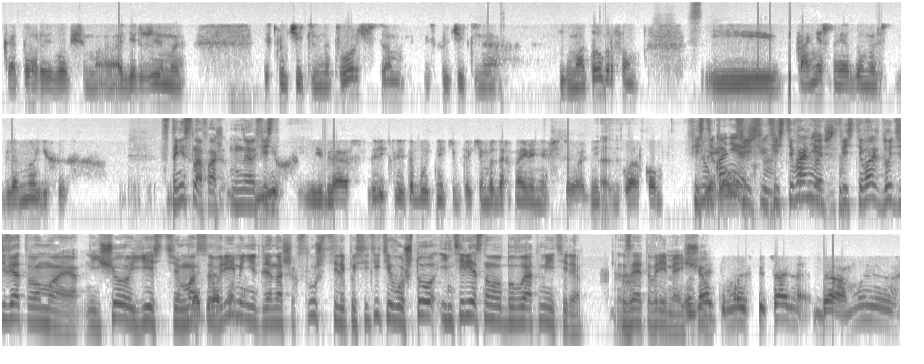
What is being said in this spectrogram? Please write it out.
которые, в общем, одержимы исключительно творчеством, исключительно кинематографом. И, конечно, я думаю, для многих их Станислав, аж фест... и для зрителей это будет неким таким вдохновением фестиваля, неким главком. Фестиваль, ну, конечно, фестиваль, конечно. До, фестиваль до 9 мая. Еще есть масса времени для наших слушателей посетить его. Что интересного бы вы отметили за это время еще? Вы знаете, мы специально, да, мы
